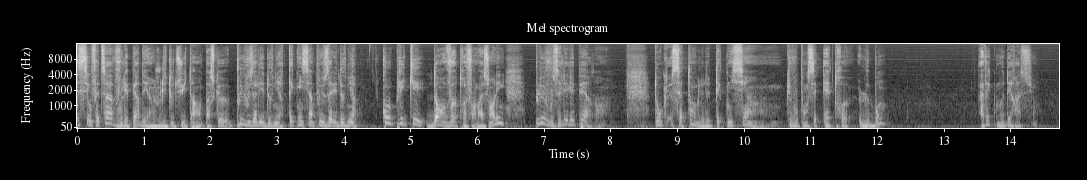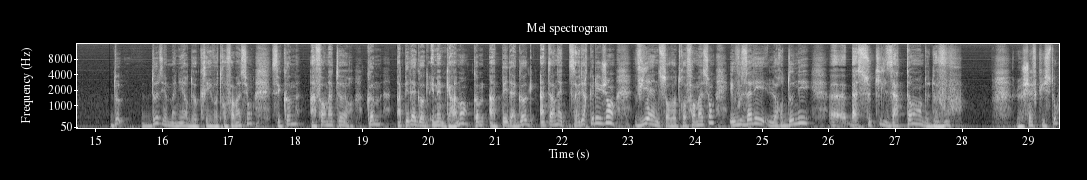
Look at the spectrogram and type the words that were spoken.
si vous faites ça, vous les perdez, hein, je vous le dis tout de suite. Hein, parce que plus vous allez devenir technicien, plus vous allez devenir compliqué dans votre formation en ligne, plus vous allez les perdre. Donc cet angle de technicien que vous pensez être le bon, avec modération. deuxième manière de créer votre formation, c'est comme un formateur, comme un pédagogue, et même carrément comme un pédagogue Internet. Ça veut dire que les gens viennent sur votre formation et vous allez leur donner euh, bah, ce qu'ils attendent de vous. Le chef cuistot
